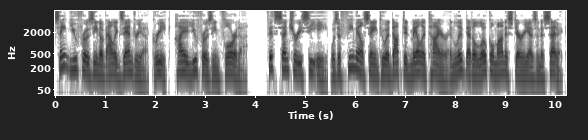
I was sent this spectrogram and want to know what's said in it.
Saint Euphrosyne of Alexandria Greek, Hagia Euphrosyne Florida. 5th century CE was a female saint who adopted male attire and lived at a local monastery as an ascetic.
